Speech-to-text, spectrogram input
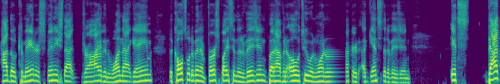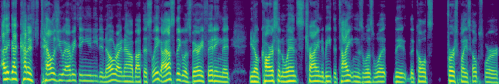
had the Commanders finished that drive and won that game. The Colts would have been in first place in the division, but have an 0 2 and 1 record against the division. It's that I think that kind of tells you everything you need to know right now about this league. I also think it was very fitting that you know Carson Wentz trying to beat the Titans was what the the Colts first place hopes were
